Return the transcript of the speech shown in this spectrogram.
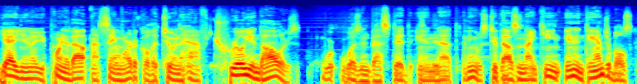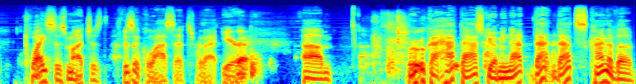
Yeah, you know, you pointed out in that same article that two and a half trillion dollars w- was invested in that. I think it was 2019 in intangibles, twice as much as physical assets for that year. Um, Baruch, I have to ask you. I mean that that that's kind of a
